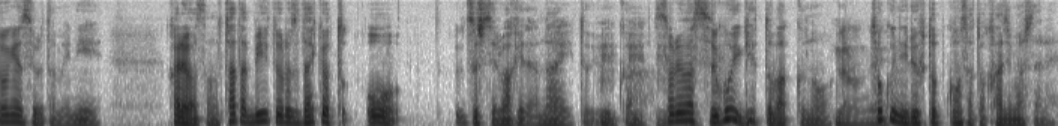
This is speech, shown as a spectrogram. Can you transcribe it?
表現するために彼はそのただビートルズだけをとを映してるわけではないというか、それはすごいゲットバックの、特にルーフトップコンサートを感じましたね。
